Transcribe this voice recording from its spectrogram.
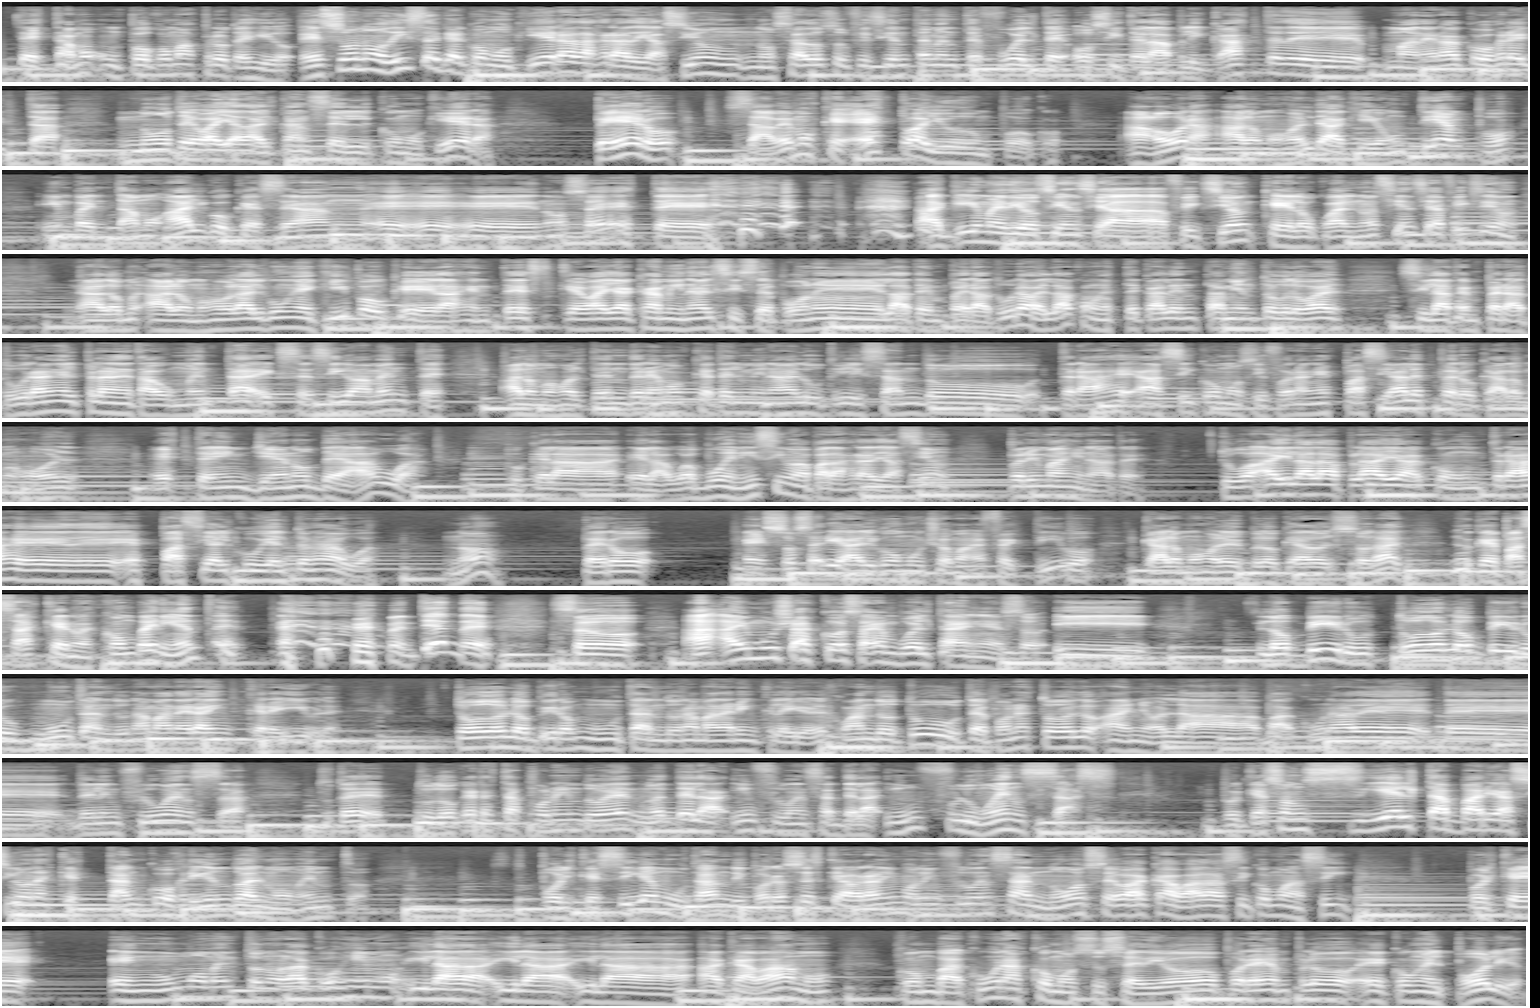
estamos un poco más protegidos. Eso no dice que como quiera la radiación no sea lo suficientemente fuerte o si te la aplicaste de manera correcta no te vaya a dar cáncer como quiera. Pero sabemos que esto ayuda un poco. Ahora, a lo mejor de aquí a un tiempo, inventamos algo que sean, eh, eh, eh, no sé, este, aquí medio ciencia ficción, que lo cual no es ciencia ficción. A lo, a lo, mejor algún equipo que la gente que vaya a caminar, si se pone la temperatura, ¿verdad? Con este calentamiento global, si la temperatura en el planeta aumenta excesivamente, a lo mejor tendremos que terminar utilizando trajes así como si fueran espaciales, pero que a lo mejor estén llenos de agua, porque la, el agua es buenísima para la radiación. Pero imagínate, tú vas a ir a la playa con un traje espacial cubierto en agua. No, pero eso sería algo mucho más efectivo que a lo mejor el bloqueador solar. Lo que pasa es que no es conveniente. ¿Me entiendes? So, hay muchas cosas envueltas en eso. Y los virus, todos los virus mutan de una manera increíble. Todos los virus mutan de una manera increíble. Cuando tú te pones todos los años la vacuna de, de, la influenza, tú, te, tú, lo que te estás poniendo es, no es de la influenza, es de las influencias. Porque son ciertas variaciones que están corriendo al momento porque sigue mutando y por eso es que ahora mismo la influenza no se va a acabar así como así, porque en un momento no la cogimos y la, y la, y la acabamos con vacunas como sucedió por ejemplo eh, con el polio.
